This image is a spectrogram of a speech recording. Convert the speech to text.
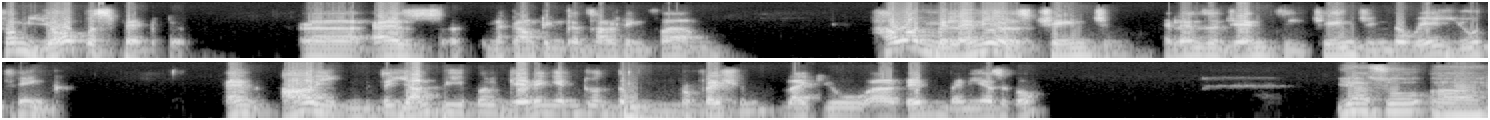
From your perspective, uh, as an accounting consulting firm, how are millennials changing, and Gen Z changing the way you think? And are the young people getting into the profession like you uh, did many years ago? Yeah, so uh,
